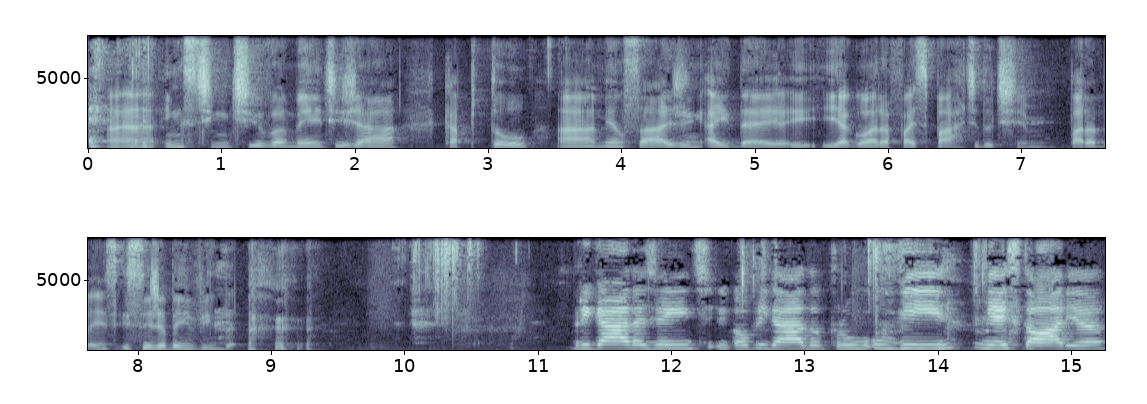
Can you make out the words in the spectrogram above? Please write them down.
uh, instintivamente já captou a mensagem, a ideia e, e agora faz parte do time. Parabéns e seja bem-vinda. Obrigada, gente. Obrigado por ouvir minha história.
